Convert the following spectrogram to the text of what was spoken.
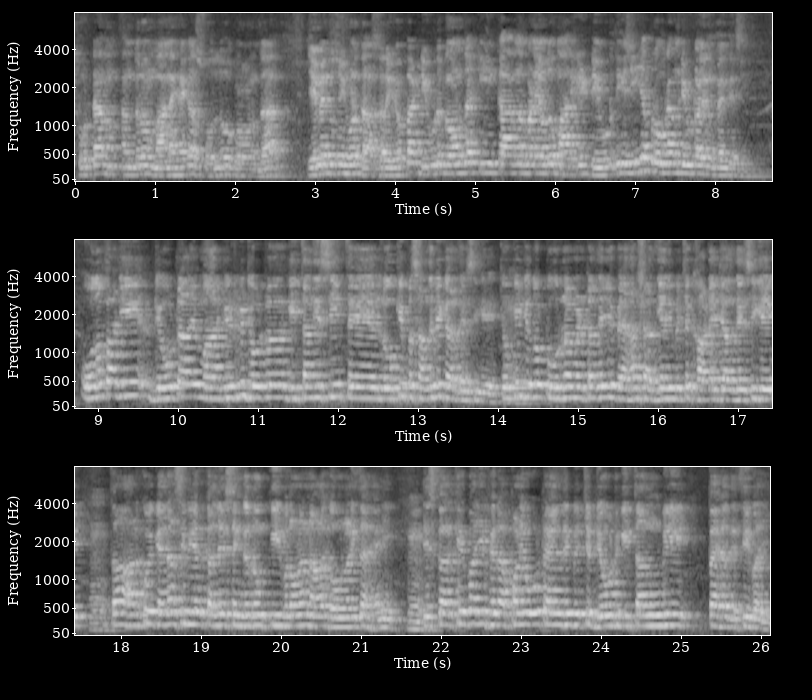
ਤੁਹਾਡਾ ਅੰਦਰੋਂ ਮਨ ਹੈਗਾ ਸੋਲੋ ਗਾਉਣ ਦਾ। ਜਿਵੇਂ ਤੁਸੀਂ ਹੁਣ ਦੱਸ ਰਹੇ ਹੋ ਪਰ ਡਿਊਟ ਗਾਉਣ ਦਾ ਕੀ ਕਾਰਨ ਬਣਿਆ? ਉਦੋਂ ਮਾਰਕੀਟ ਡਿਊਟ ਦੀ ਸੀ ਜਾਂ ਪ੍ਰੋਗਰਾਮ ਡਿਊਟ ਵਾਲੇ ਨੂੰ ਪੈਂਦੇ ਸੀ? ਉਦੋਂ ਭਾਜੀ ਡਿਊਟ ਆਏ ਮਾਰਕੀਟ ਵੀ ਡਿਊਟ ਗੀਤਾਂ ਦੀ ਸੀ ਤੇ ਲੋਕੀ ਪਸੰਦ ਵੀ ਕਰਦੇ ਸੀਗੇ। ਕਿਉਂਕਿ ਜਦੋਂ ਟੂਰਨਾਮੈਂਟਾਂ ਦੇ ਜੇ ਵਿਆਹਾਂ ਸ਼ਾਦੀਆਂ ਦੇ ਵਿੱਚ ਖਾੜੇ ਚੱਲਦੇ ਸੀਗੇ ਹੂੰ। ਤਾਂ ਹਰ ਕੋਈ ਕਹਿੰਦਾ ਸੀ ਵੀ ਯਾਰ ਇਕੱਲੇ ਸਿੰਗਰ ਨੂੰ ਕੀ ਬੁਲਾਉਣਾ ਨਾਲ ਗਾਉਣ ਵਾਲੀ ਤਾਂ ਹੈ ਹੂੰ। ਨਹੀਂ ਇਸ ਕਰਕੇ ਭਾਜੀ ਫਿਰ ਆਪਾਂ ਨੇ ਉਹ ਟਾਈਮ ਦੇ ਵਿੱਚ ਡਿਊਟ ਗੀਤਾਂ ਨੂੰ ਵੀ ਪਹਿਲ ਦਿੱਤੀ ਭਾਜੀ।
